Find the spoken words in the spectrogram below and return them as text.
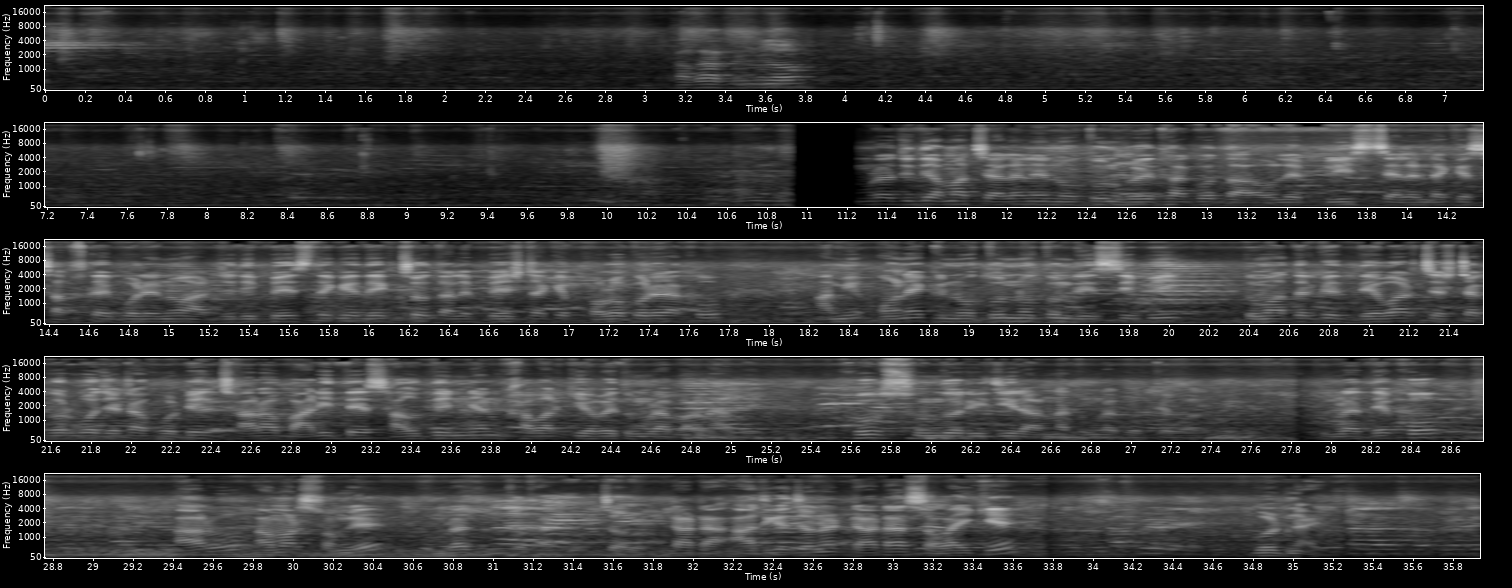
তোমরা যদি আমার চ্যানেলে নতুন হয়ে থাকো, তাহলে প্লিজ চ্যানেলটাকে সাবস্ক্রাইব করে নাও। আর যদি পেজ থেকে দেখছ, তাহলে পেজটাকে ফলো করে রাখো। আমি অনেক নতুন নতুন রেসিপি তোমাদেরকে দেওয়ার চেষ্টা করব, যেটা হোটেল ছাড়া বাড়িতে সাউথ ইন্ডিয়ান খাবার কীভাবে তোমরা বানাবে। খুব সুন্দর ইজি রান্না তোমরা করতে পারবে। তোমরা দেখো আরও আমার সঙ্গে তোমরা যুক্ত থাকো। চলো, টাটা। আজকের জন্য টাটা সবাইকে। Good night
